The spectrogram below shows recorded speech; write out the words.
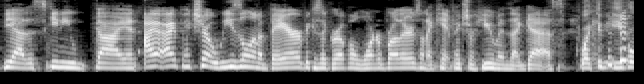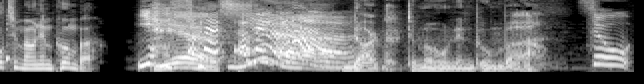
yeah the skinny guy, and I I picture a weasel and a bear because I grew up on Warner Brothers, and I can't picture humans. I guess Like an evil Timon and Pumbaa. yes, Yes. okay, okay, yeah. Dark Timon and Pumbaa. So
